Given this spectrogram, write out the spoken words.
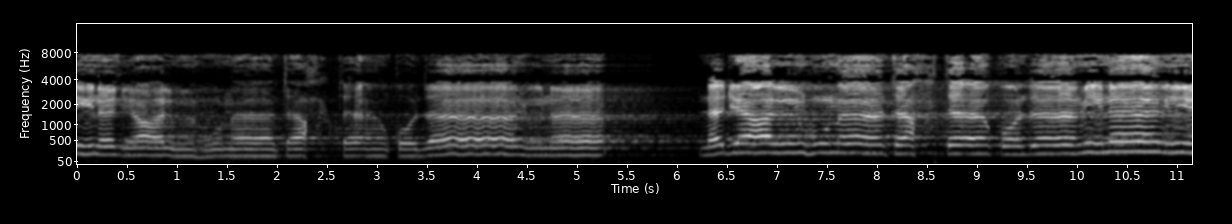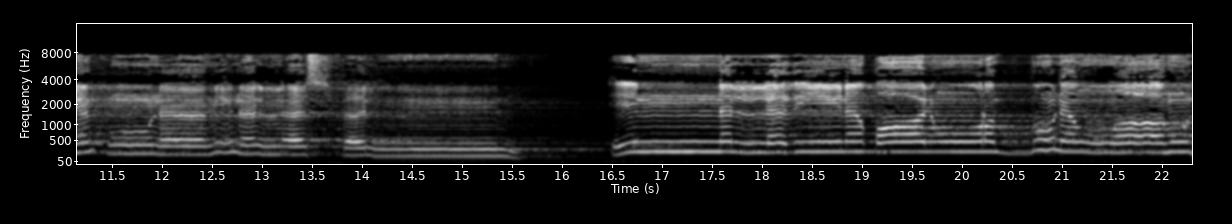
نجعلهما تحت أقدامنا. نجعلهما تحت أقدامنا ليكونا من الأسفلين. إن الذين قالوا ربنا الله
